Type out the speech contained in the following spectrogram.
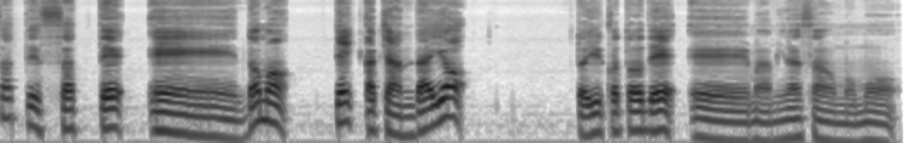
さてさて、えー、どうも、てっかちゃんだよ。ということで、えー、まあ皆さんもも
